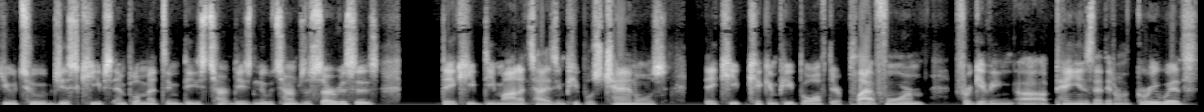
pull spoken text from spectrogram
YouTube just keeps implementing these term these new terms of services. They keep demonetizing people's channels. They keep kicking people off their platform for giving uh, opinions that they don't agree with,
